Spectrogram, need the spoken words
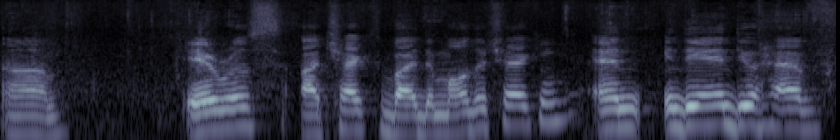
um, errors are checked by the model checking, and in the end you have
